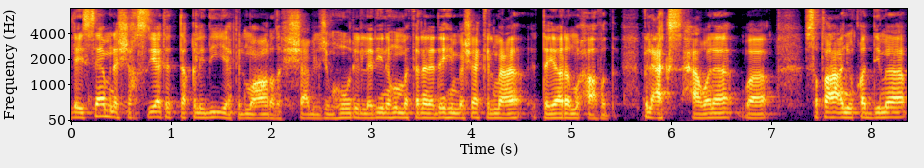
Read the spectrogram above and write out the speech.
ليسا من الشخصيات التقليدية في المعارضة في الشعب الجمهوري الذين هم مثلا لديهم مشاكل مع التيار المحافظ. بالعكس حاولا واستطاع أن يقدما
